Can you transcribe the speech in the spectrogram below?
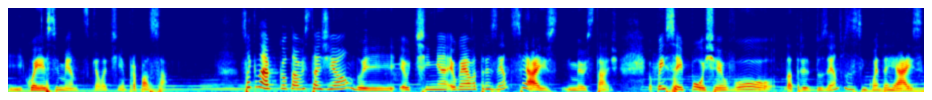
e conhecimentos que ela tinha para passar. Só que na época eu tava estagiando e eu tinha. Eu ganhava 300 reais no meu estágio. Eu pensei, poxa, eu vou dar 250 reais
